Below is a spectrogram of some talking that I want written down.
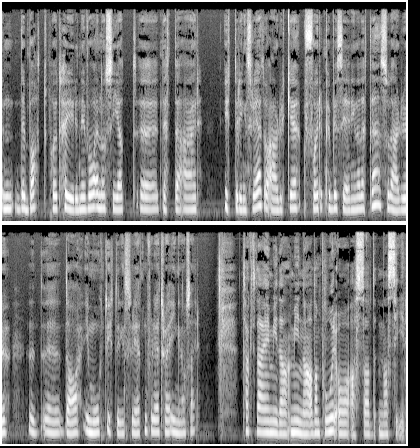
en debatt på et høyere nivå enn å si at uh, dette er ytringsfrihet, og er du ikke for publiseringen av dette, så er du uh, da imot ytringsfriheten, for det tror jeg ingen av oss er. Takk til deg, Mina Adampour og Assad Nasir.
